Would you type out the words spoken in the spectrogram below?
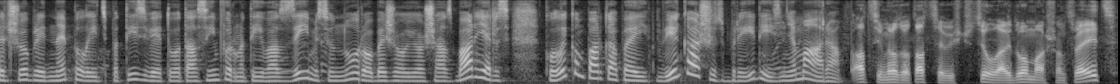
tad šobrīd nepalīdz pat izvietotās informatīvās zīmes un norobežojošās barjeras, ko likuma pārkāpēji vienkārši uz brīdi izņem ārā. Acīm redzot, atsevišķu cilvēku domāšanas veids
